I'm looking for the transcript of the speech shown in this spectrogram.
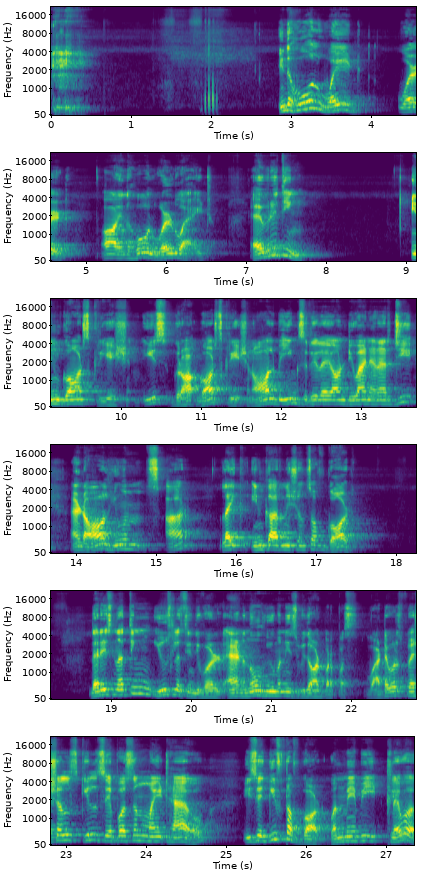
In the whole wide world or in the whole worldwide everything in God's creation is God's creation. All beings rely on divine energy, and all humans are like incarnations of God. There is nothing useless in the world, and no human is without purpose. Whatever special skills a person might have, is a gift of God. One may be clever,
